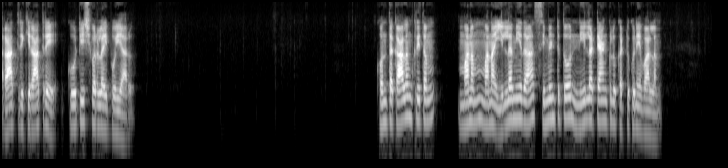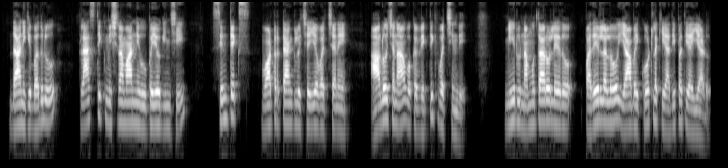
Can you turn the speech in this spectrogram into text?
రాత్రికి రాత్రే కోటీశ్వరులైపోయారు. కొంతకాలం క్రితం మనం మన ఇళ్ళ మీద సిమెంటుతో నీళ్ళ ట్యాంకులు కట్టుకునే వాళ్ళం. దానికి బదులు ప్లాస్టిక్ మిశ్రమాన్ని ఉపయోగించి సింటెక్స్ వాటర్ ట్యాంకులు చేయవచ్చనే ఆలోచన ఒక వ్యక్తికి వచ్చింది. మీరు నమ్ముతారో లేదో పదేళ్ళలో యాభై కోట్లకి అధిపతి అయ్యాడు.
